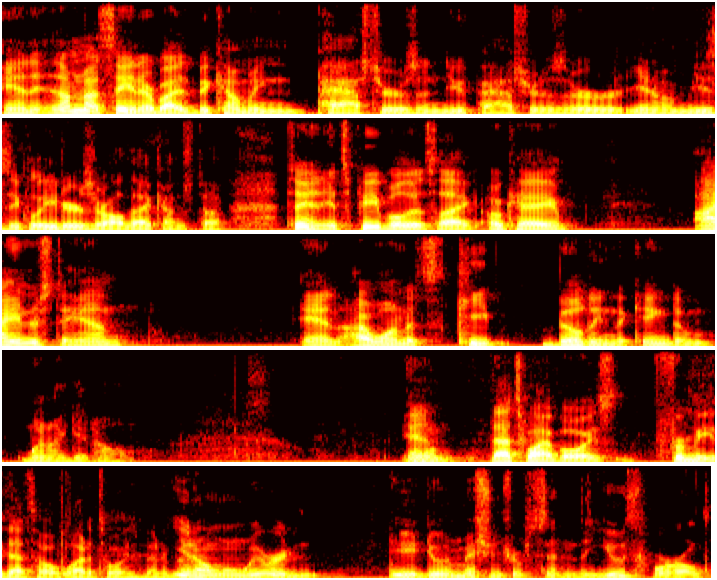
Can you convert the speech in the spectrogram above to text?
And, and I'm not saying everybody's becoming pastors and youth pastors or you know music leaders or all that kind of stuff. I'm saying it's people that's like, okay, I understand, and I want to keep building the kingdom when I get home. And Well- that's why I've always, for me, that's how, what it's always been about. You know, when we were doing mission trips in the youth world,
